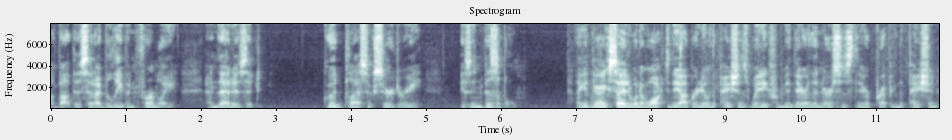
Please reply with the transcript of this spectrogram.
about this that I believe in firmly, and that is that good plastic surgery is invisible. I get very excited when I walk to the operating room, the patient is waiting for me there, and the nurses there prepping the patient,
